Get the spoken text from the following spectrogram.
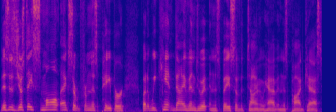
this is just a small excerpt from this paper, but we can't dive into it in the space of the time we have in this podcast.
